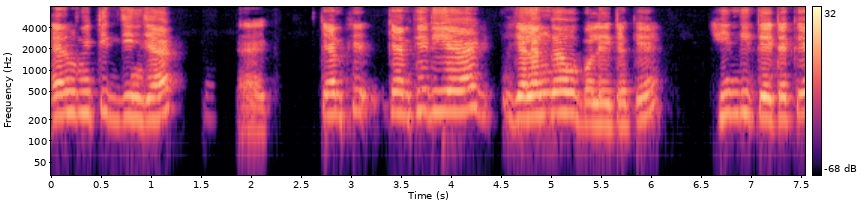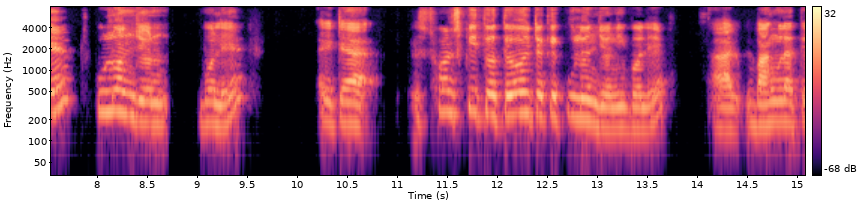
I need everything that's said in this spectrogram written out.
অ্যারোমেটিক জিঞ্জার ক্যাম্ফেরিয়া গ্যালাঙ্গাও বলে এটাকে, হিন্দিতে এটাকে কুলঞ্জন বলে, এটা সংস্কৃততেও এটাকে কুলঞ্জনই বলে, আর বাংলাতে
